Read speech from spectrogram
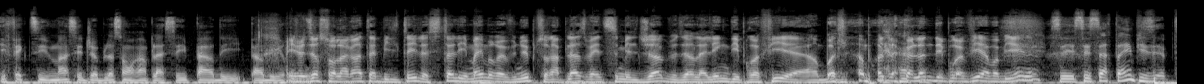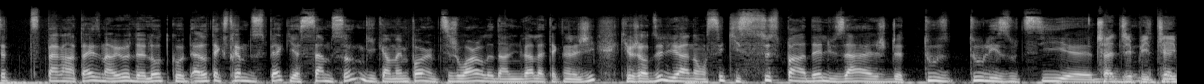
effectivement ces jobs-là sont remplacés par des par des Et je veux dire sur la rentabilité, là, si tu as les mêmes revenus puis tu remplaces 26 000 jobs, je veux dire la ligne des profits euh, en, bas de, la colonne des profits, elle va bien. C'est certain. Puis petite petite parenthèse, Mario, de l'autre côté, à l'autre extrême du spectre, il y a Samsung qui est quand même pas un petit joueur là, dans l'univers de la technologie, qui aujourd'hui lui a annoncé qu'il suspendait l'usage de tous tous les outils euh, ChatGPT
